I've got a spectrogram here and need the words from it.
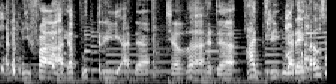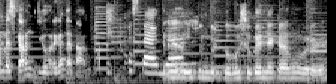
Ada Diva ada Putri ada siapa? Ada Fajri. Nggak ada yang tahu. Sampai sekarang juga mereka nggak tahu Astaga. Ini sumber kebusukannya kamu bro ya.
